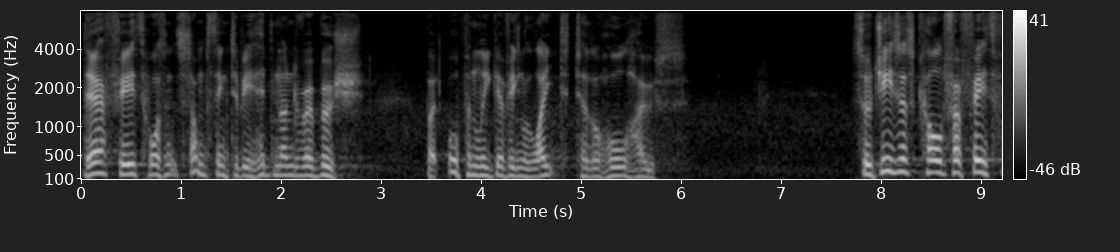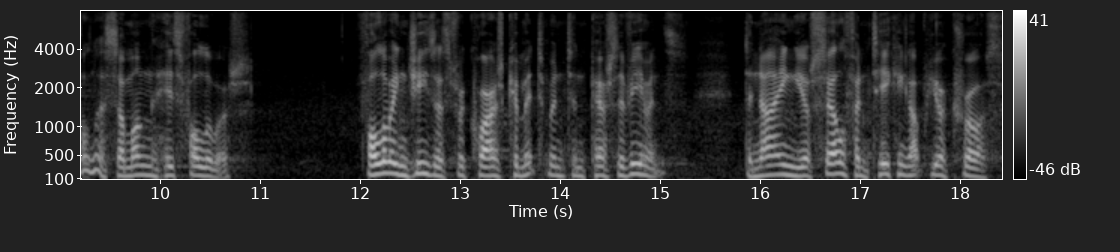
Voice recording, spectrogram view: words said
Their faith wasn't something to be hidden under a bush, but openly giving light to the whole house. So Jesus called for faithfulness among his followers. Following Jesus requires commitment and perseverance, denying yourself and taking up your cross.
